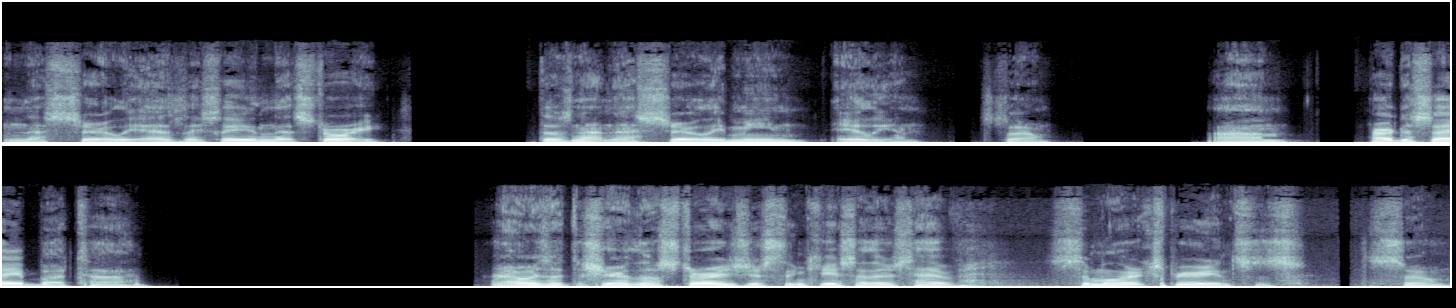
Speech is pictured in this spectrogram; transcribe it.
necessarily, as they say in that story, does not necessarily mean alien. So, um, hard to say, but uh, I always like to share those stories just in case others have similar experiences. So,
